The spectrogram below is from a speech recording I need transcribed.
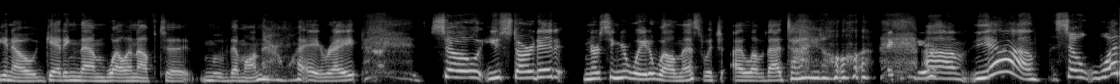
you know, getting them well enough to move them on their way, right? So you started nursing your way to wellness, which I love that title. um, yeah. So what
